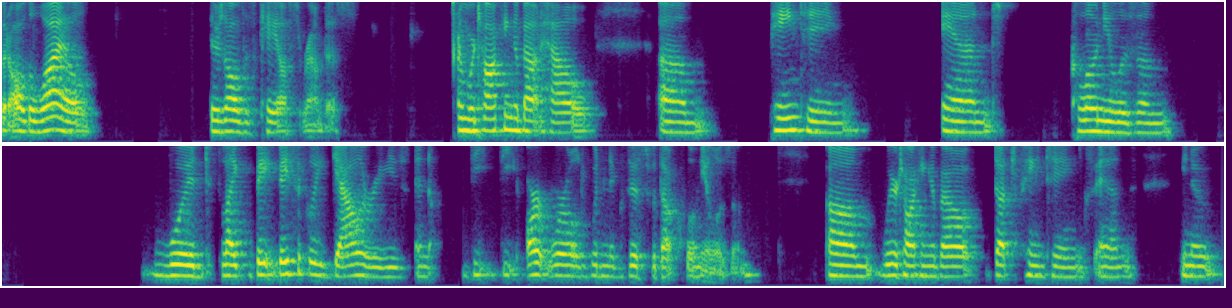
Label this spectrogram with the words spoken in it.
But all the while, there's all this chaos around us. And we're talking about how um, painting and colonialism would like ba- basically galleries and the the art world wouldn't exist without colonialism. Um, we're talking about Dutch paintings and you know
